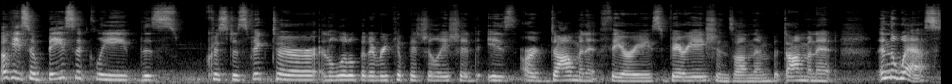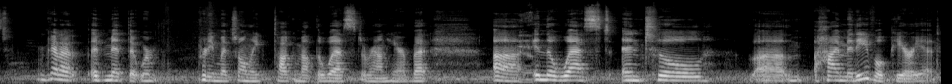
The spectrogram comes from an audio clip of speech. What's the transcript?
Okay, so basically this Christus Victor and a little bit of recapitulation is our dominant theories, variations on them, but dominant in the West. We're gonna admit that we're pretty much only talking about the West around here, but uh, Yeah. in the West until uh, high medieval period,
